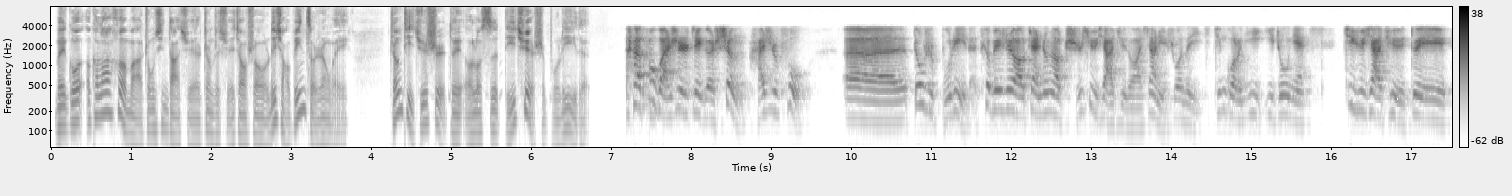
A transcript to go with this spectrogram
美国俄克拉荷马中心大学政治学教授李小斌则认为，整体局势对俄罗斯的确是不利的。不管是这个胜还是负，呃，都是不利的。特别是要战争要持续下去的话，像你说的，经过了一一周年，继续下去，对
